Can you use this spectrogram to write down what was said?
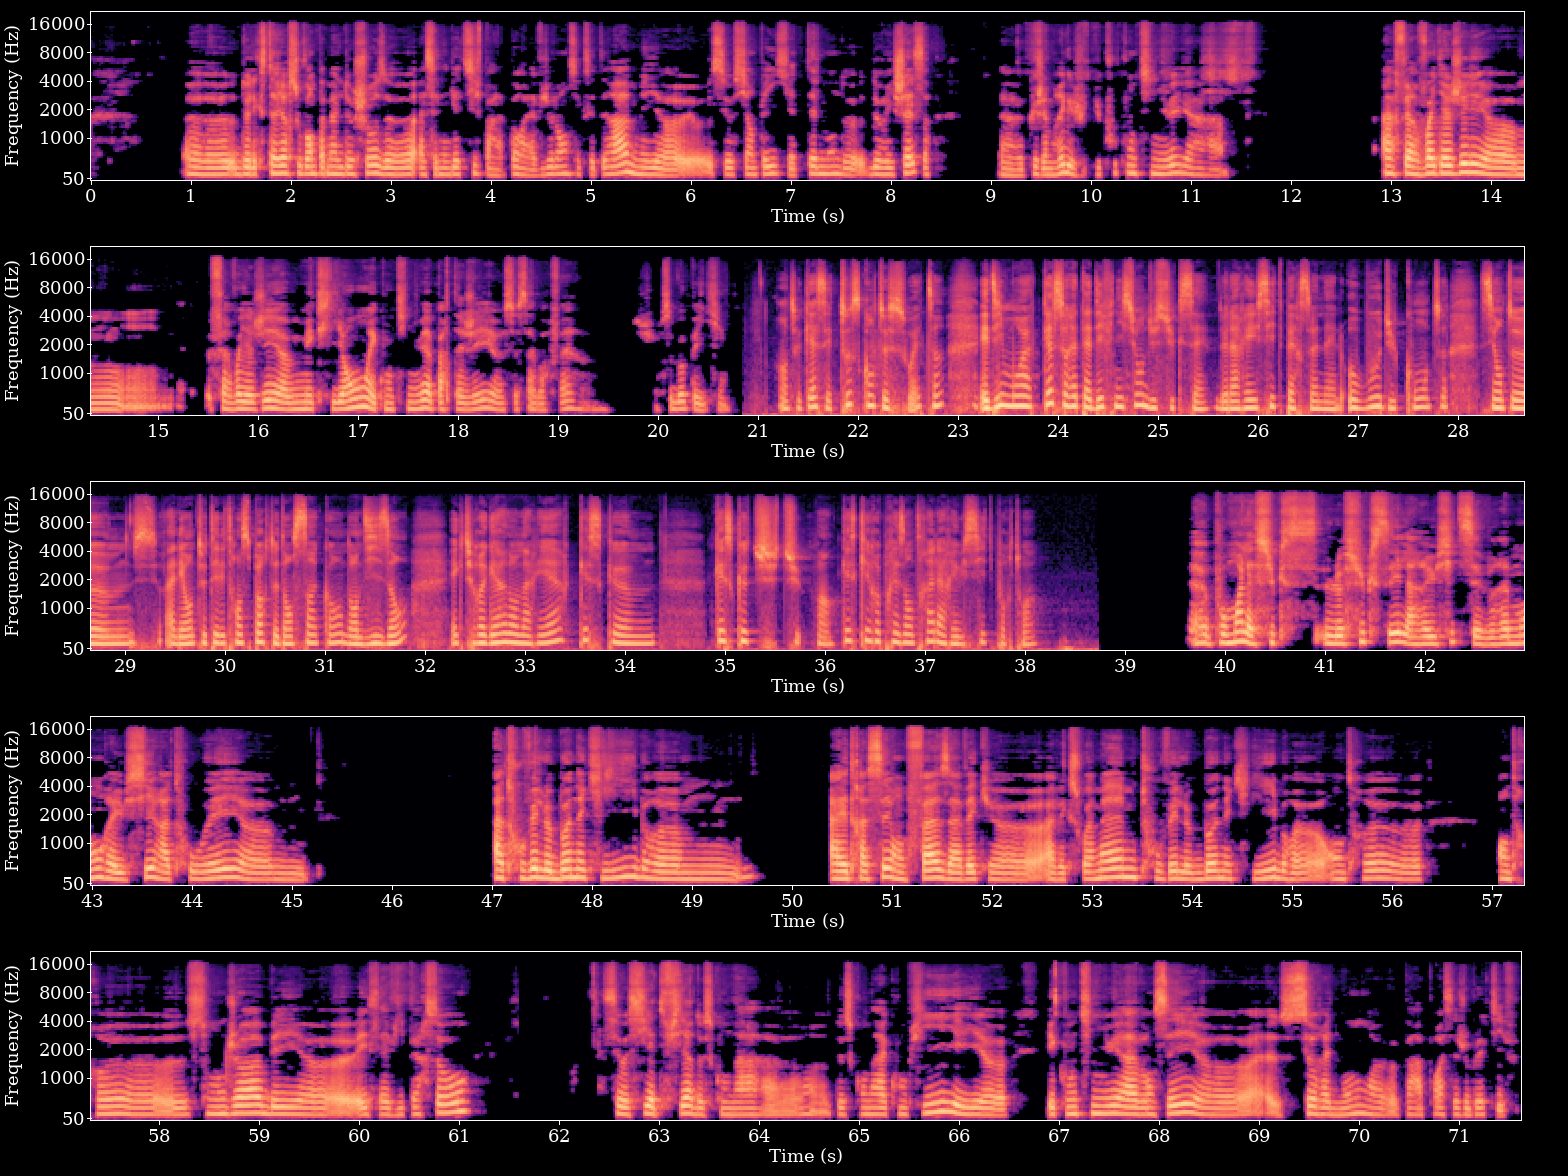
euh, de l'extérieur souvent pas mal de choses euh, assez négatives par rapport à la violence, etc. Mais euh, c'est aussi un pays qui a tellement de, de richesses que j'aimerais du coup continuer à, à faire voyager, faire voyager mes clients et continuer à partager ce savoir-faire sur ce beau pays. En tout cas, c'est tout ce qu'on te souhaite. Et dis-moi, quelle serait ta définition du succès, de la réussite personnelle Au bout du compte, si on te, allez, on te télétransporte dans 5 ans, dans 10 ans, et que tu regardes en arrière, qu'est-ce que, qu'est-ce que tu, enfin, qu'est-ce qui représentera la réussite pour toi? Euh, pour moi, le succès, la réussite, c'est vraiment réussir à trouver, euh, à trouver le bon équilibre euh, à être assez en phase avec euh, avec soi-même, trouver le bon équilibre euh, entre euh, entre son job et, et sa vie perso. C'est aussi être fier de ce qu'on a de ce qu'on a accompli et et continuer à avancer sereinement par rapport à ses objectifs.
